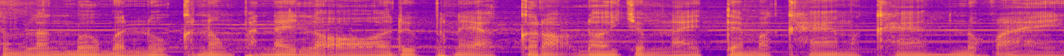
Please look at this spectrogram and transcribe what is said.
សម្លឹងមើលមនុស្សក្នុងផ្នែកល្អឬផ្នែកអាក្រក់ដោយចំណែកតែម្ខាងម្ខាងនោះឯង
